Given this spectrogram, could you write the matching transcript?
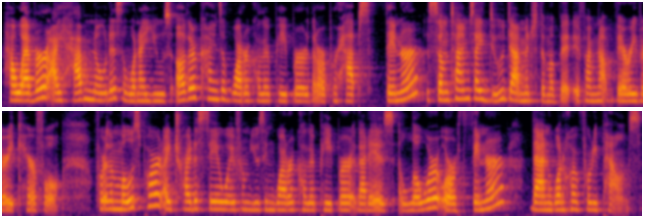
However, I have noticed that when I use other kinds of watercolor paper that are perhaps thinner, sometimes I do damage them a bit if I'm not very, very careful. For the most part, I try to stay away from using watercolor paper that is lower or thinner than 140 pounds.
